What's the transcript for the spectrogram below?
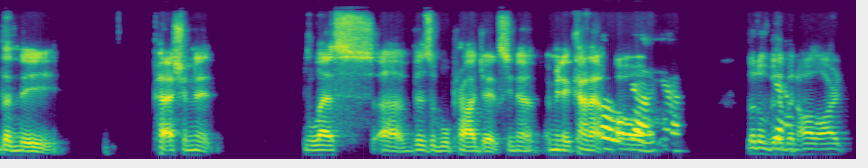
than the passionate less uh, visible projects. You know, I mean, it kind of oh, all yeah, yeah. little bit yeah. of an all art,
